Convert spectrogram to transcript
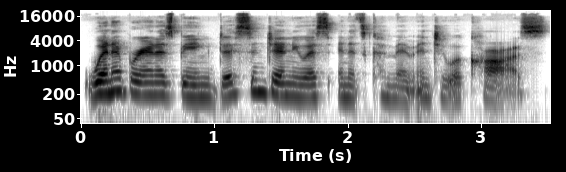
when a brand is being disingenuous in its commitment to a cause.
